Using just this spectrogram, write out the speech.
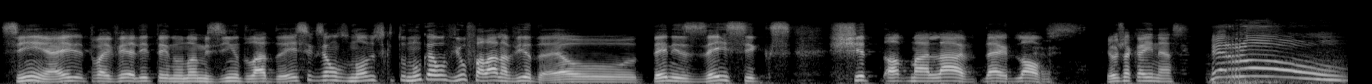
Sim, aí tu vai ver ali, tem no nomezinho do lado do ASICS, é uns nomes que tu nunca ouviu falar na vida. É o tênis ASICS Shit of My Life, That Loves. Eu já caí nessa. Errou!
